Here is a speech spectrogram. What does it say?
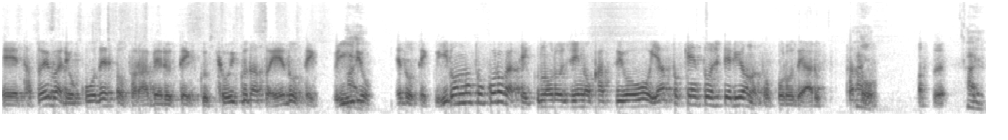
えー例えば旅行ですとトラベルテック、教育だとエドテック、医療、はいエドテック、いろんなところがテクノロジーの活用をやっと検討しているようなところであるかと思います。はい。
